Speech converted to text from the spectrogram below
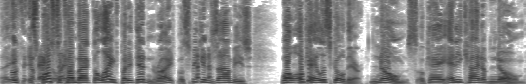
Uh, Supposed It's, to it's come back supposed to to come back to life, but it didn't, right? Well, speaking of zombies, well, okay, let's go there. Gnomes, okay? Any kind of gnome.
